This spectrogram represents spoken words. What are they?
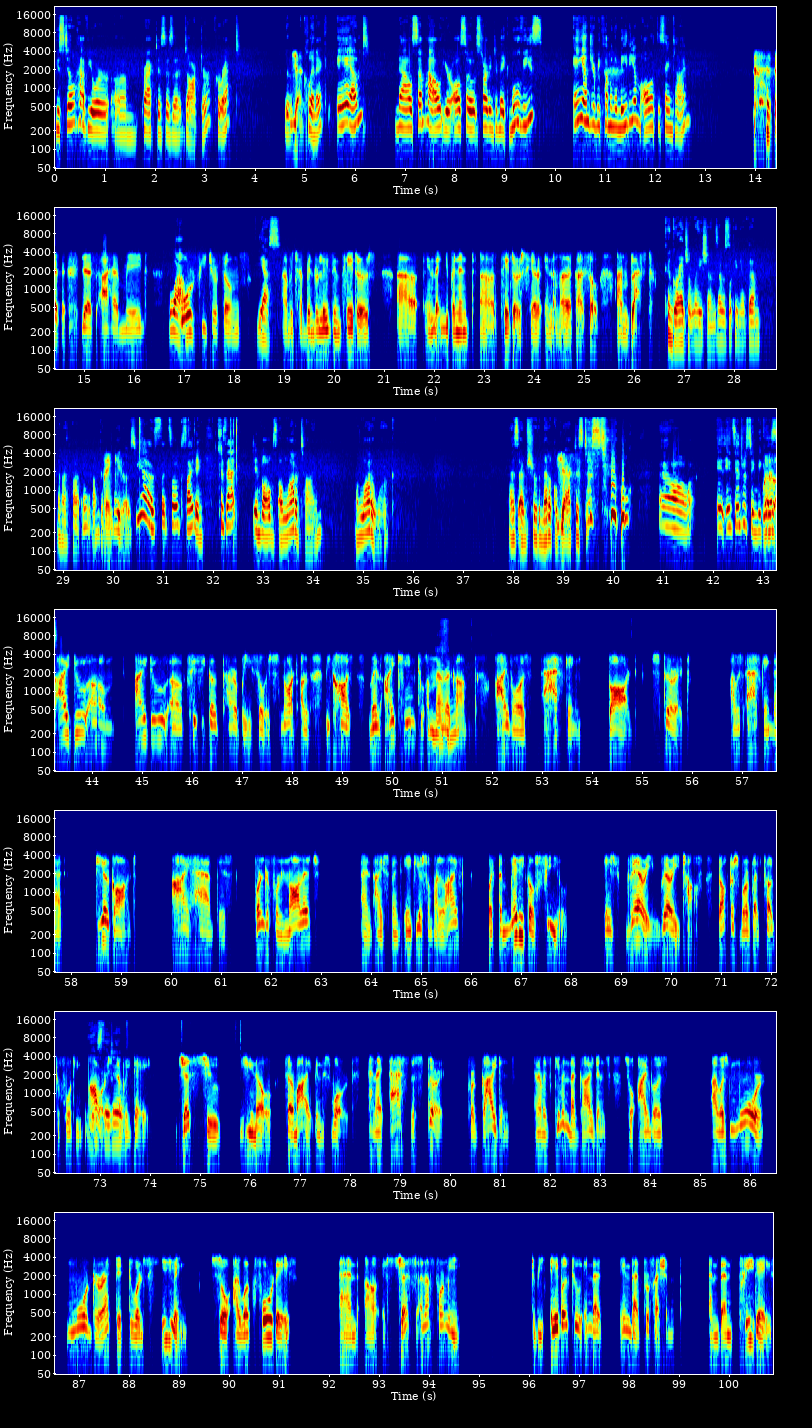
you still have your um, practice as a doctor, correct? The yes. clinic. And now somehow you're also starting to make movies and you're becoming a medium all at the same time? yes, I have made wow. four feature films. Yes. Uh, which have been released in theaters, uh, in the independent uh, theaters here in America. So I'm blessed. Congratulations. I was looking at them and I thought, oh, I'm going to play you. those. Yes, that's so exciting because that involves a lot of time, a lot of work, as I'm sure the medical yes. practice does too. oh, it, it's interesting because well, I do. Um, I do uh, physical therapy, so it's not because when I came to America, mm-hmm. I was asking God, Spirit, I was asking that Dear God, I have this wonderful knowledge and I spent eight years of my life, but the medical field is very, very tough. Doctors work like 12 to 14 yes, hours every day just to, you know, survive in this world. And I asked the Spirit for guidance, and I was given the guidance. So I was, I was more more directed towards healing. So I work four days, and uh, it's just enough for me to be able to in that in that profession. And then three days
